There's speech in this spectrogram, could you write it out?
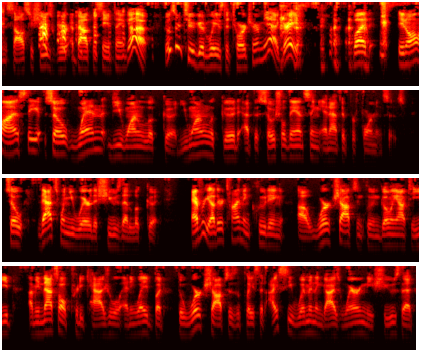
in salsa shoes were about the same thing. Oh, those are two good ways to torture them. Yeah, great. but in all honesty, so when do you want to look good? You want to look good at the social dancing and at the performances. So that's when you wear the shoes that look good. Every other time, including uh, workshops, including going out to eat, I mean, that's all pretty casual anyway. But the workshops is the place that I see women and guys wearing these shoes that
